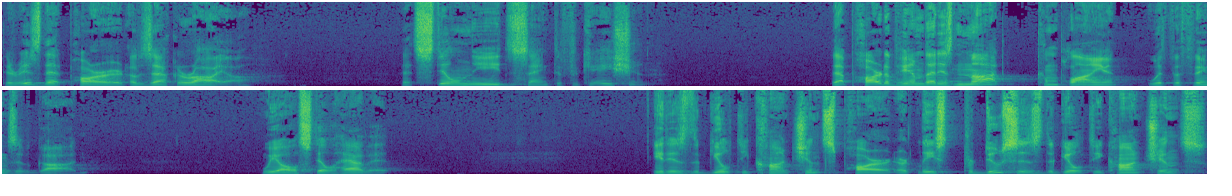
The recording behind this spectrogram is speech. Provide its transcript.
there is that part of Zechariah that still needs sanctification that part of him that is not compliant with the things of God. We all still have it. It is the guilty conscience part, or at least produces the guilty conscience,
